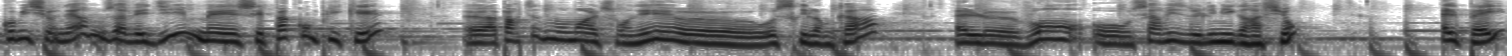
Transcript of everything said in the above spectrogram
commissionnaire nous avait dit, mais c'est pas compliqué, euh, à partir du moment où elles sont nées euh, au Sri Lanka, elles vont au service de l'immigration, elles payent,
